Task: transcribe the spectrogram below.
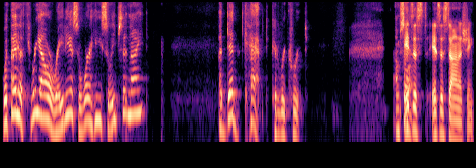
Within a three hour radius of where he sleeps at night, a dead cat could recruit. I'm sorry. It's just it's astonishing.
